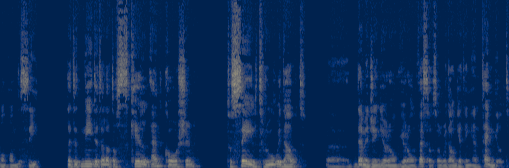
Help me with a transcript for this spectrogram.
on, on the sea, that it needed a lot of skill and caution to sail through without uh, damaging your own your own vessels or without getting entangled.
